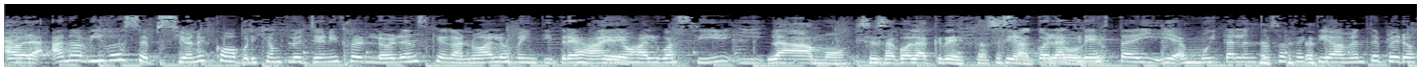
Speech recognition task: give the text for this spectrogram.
Ahora, han habido excepciones como por ejemplo Jennifer Lawrence que ganó a los 23 años, algo así. Y la amo, se sacó la cresta. Se sacó la cresta y, es muy talentosa efectivamente, pero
